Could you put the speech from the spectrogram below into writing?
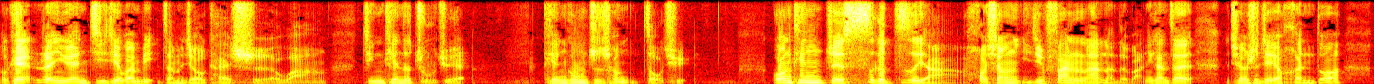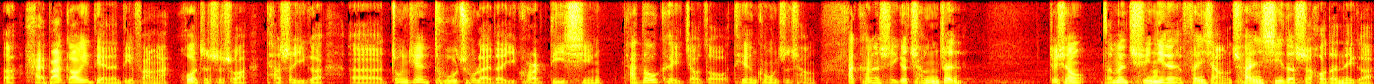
OK，人员集结完毕，咱们就开始往今天的主角——天空之城走去。光听这四个字呀，好像已经泛滥了，对吧？你看，在全世界有很多呃海拔高一点的地方啊，或者是说它是一个呃中间凸出来的一块地形，它都可以叫做天空之城。它可能是一个城镇。就像咱们去年分享川西的时候的那个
